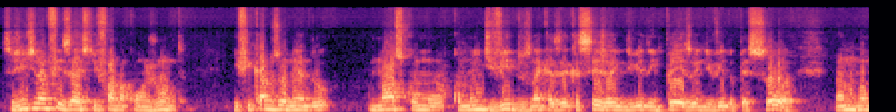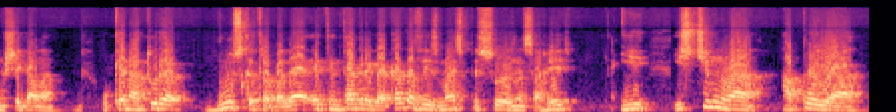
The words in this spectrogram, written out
Se a gente não fizer isso de forma conjunta e ficarmos olhando nós como, como indivíduos, né, quer dizer, que seja indivíduo empresa ou indivíduo pessoa, nós não vamos chegar lá. O que a Natura busca trabalhar é tentar agregar cada vez mais pessoas nessa rede e estimular, apoiar,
